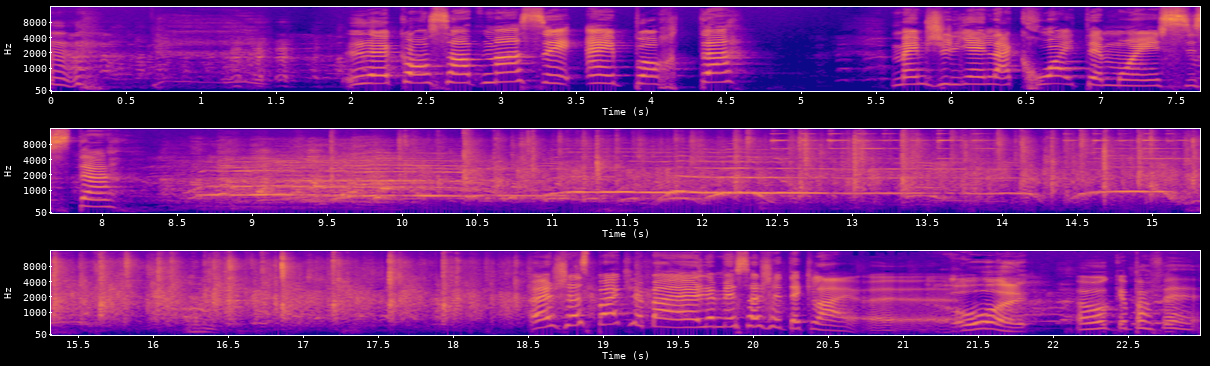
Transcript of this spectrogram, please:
Le consentement, c'est important. Même Julien Lacroix était moins insistant. Euh, J'espère que le, message était clair. Euh, Ouais. OK, parfait.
